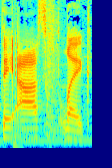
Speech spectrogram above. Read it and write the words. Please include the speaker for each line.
Speaker 1: they asked, like,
